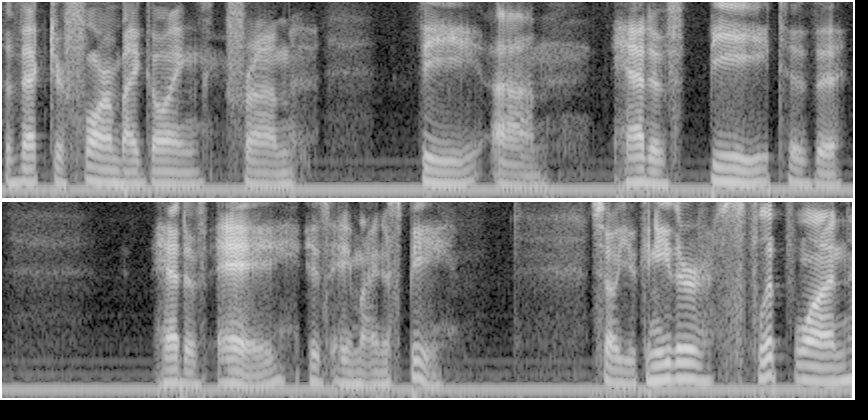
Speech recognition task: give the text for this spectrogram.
the vector form by going from the um, head of B to the head of A is A minus B. So you can either flip one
